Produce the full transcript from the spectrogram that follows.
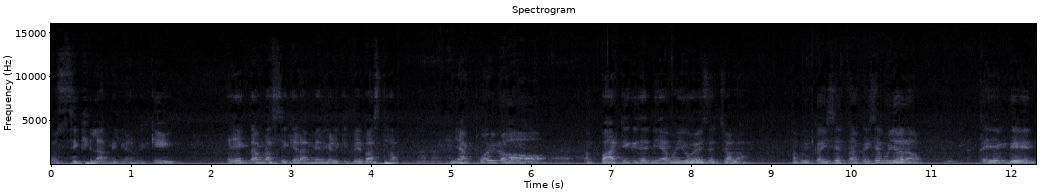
कुछ सिखेला मिल गया। कि? एक तो हमरा सीखेला मिल गया कि व्यवस्था। यहाँ कोई रहो पार्टी के जो नियम है वही से चला। हम कैसे तो कैसे रहो तो एक दिन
